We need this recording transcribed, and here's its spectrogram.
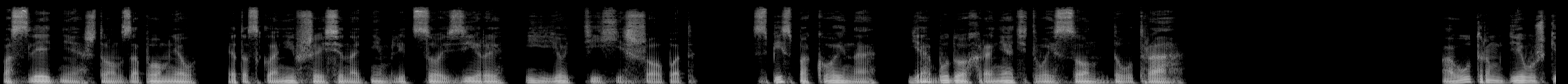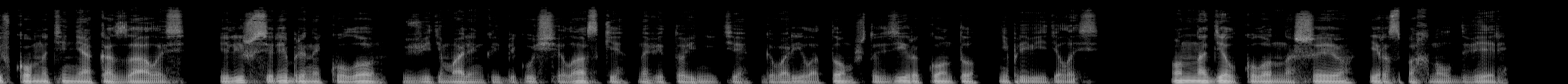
Последнее, что он запомнил, это склонившееся над ним лицо Зиры и ее тихий шепот. «Спи спокойно, я буду охранять твой сон до утра». А утром девушки в комнате не оказалось, и лишь серебряный кулон в виде маленькой бегущей ласки на витой нити говорил о том, что Зира Конту не привиделась. Он надел кулон на шею и распахнул дверь.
